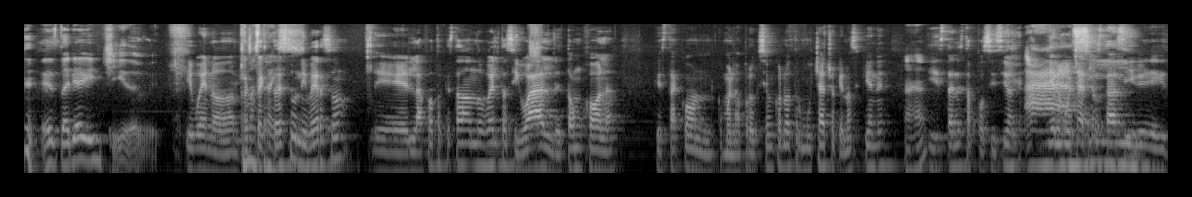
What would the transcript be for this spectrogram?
Estaría bien chido, güey. Y bueno, ¿Qué más respecto a este universo, eh, la foto que está dando vueltas, igual de Tom Holland, que está con, como en la producción con otro muchacho que no sé quién es, Ajá. y está en esta posición. Ah, y el muchacho sí, está así. güey.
